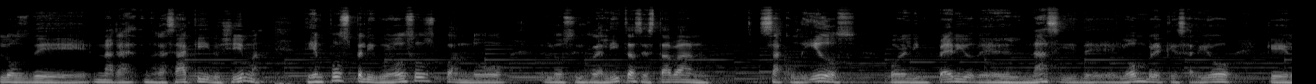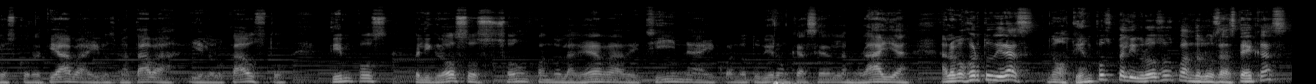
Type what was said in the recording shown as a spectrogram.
los de Nagasaki y Hiroshima, tiempos peligrosos cuando los israelitas estaban sacudidos por el imperio del nazi, del hombre que salió, que los correteaba y los mataba, y el holocausto. Tiempos peligrosos son cuando la guerra de China y cuando tuvieron que hacer la muralla. A lo mejor tú dirás, no, tiempos peligrosos cuando los aztecas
